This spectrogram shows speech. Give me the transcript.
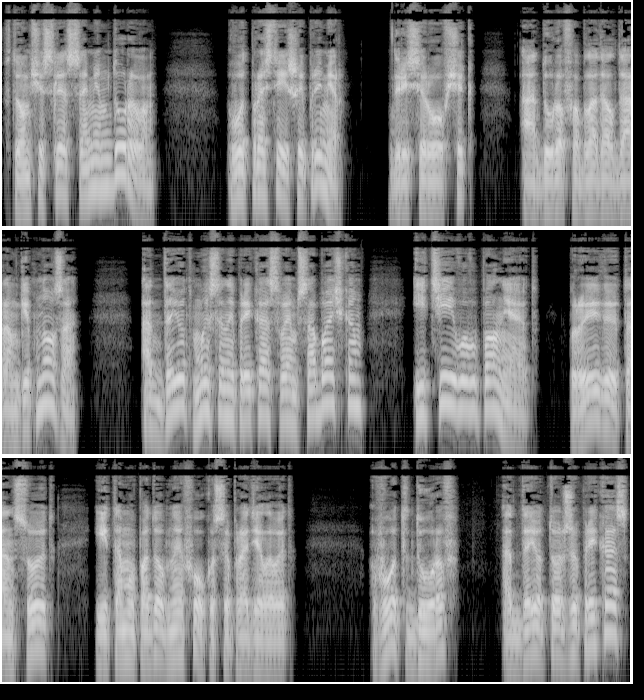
в том числе с самим Дуровым. Вот простейший пример. Дрессировщик, а Дуров обладал даром гипноза, отдает мысленный приказ своим собачкам, и те его выполняют, прыгают, танцуют и тому подобные фокусы проделывают. Вот Дуров отдает тот же приказ,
